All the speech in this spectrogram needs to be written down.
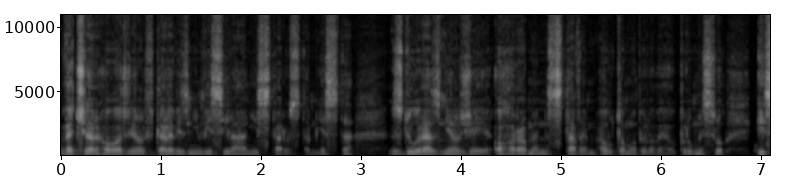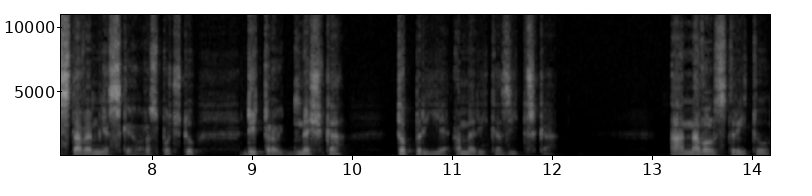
Večer hovořil v televizním vysílání starosta města, zdůraznil, že je ohromen stavem automobilového průmyslu i stavem městského rozpočtu. Detroit dneška, to prý je Amerika zítřka. A na Wall Streetu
